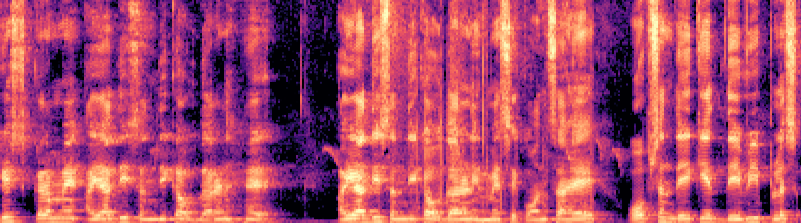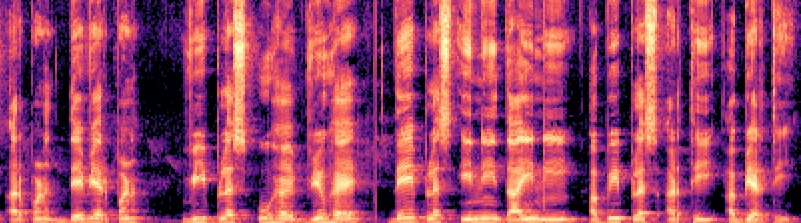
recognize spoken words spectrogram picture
किस क्रम में अयादी संधि का उदाहरण है? अयादी संधि का उदाहरण इनमें से कौन सा है? ऑप्शन देखिए देवी प्लस अर्पण, देवी अर्पण, वी प्लस उ है, व्यू है, दे प्लस इनी दाइनी अभी प्लस अर्थी अभ्यर्थी।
